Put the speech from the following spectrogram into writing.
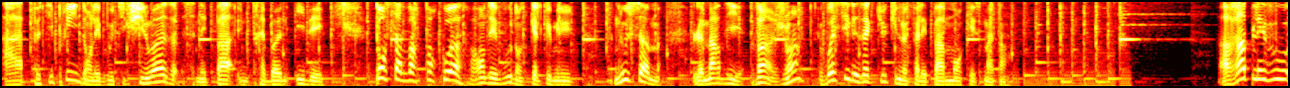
à petit prix dans les boutiques chinoises, ce n'est pas une très bonne idée. Pour savoir pourquoi, rendez-vous dans quelques minutes. Nous sommes le mardi 20 juin, voici les actus qu'il ne fallait pas manquer ce matin. Rappelez-vous,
